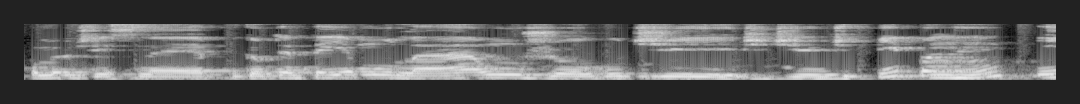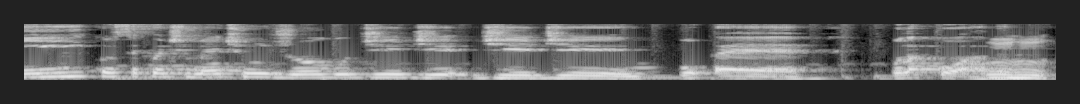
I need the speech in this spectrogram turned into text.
como eu disse, né? Porque eu tentei emular um jogo de, de, de, de pipa uhum. e, consequentemente, um jogo de, de, de, de é, pular corda. Uhum.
